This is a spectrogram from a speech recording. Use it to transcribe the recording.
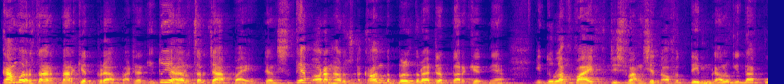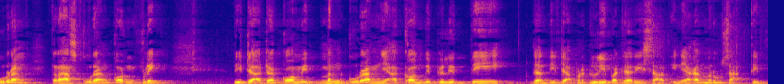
kamu harus target berapa dan itu yang harus tercapai. Dan setiap orang harus accountable terhadap targetnya. Itulah five dysfunction of a team. Kalau kita kurang trust kurang konflik tidak ada komitmen kurangnya accountability dan tidak peduli pada result. Ini akan merusak tim.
